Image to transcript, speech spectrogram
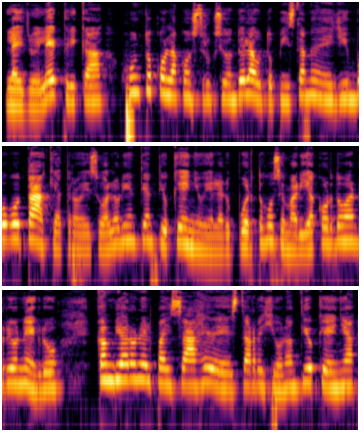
La hidroeléctrica, junto con la construcción de la autopista Medellín-Bogotá que atravesó al oriente antioqueño y el aeropuerto José María Córdoba en Río Negro, cambiaron el paisaje de esta región antioqueña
